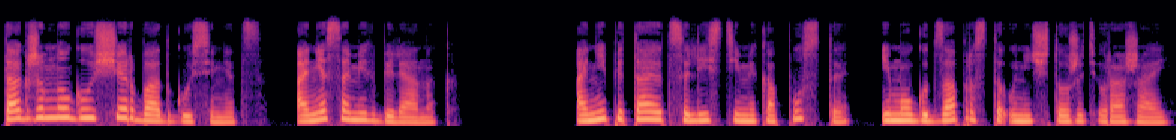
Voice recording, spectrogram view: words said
Также много ущерба от гусениц, а не самих белянок. Они питаются листьями капусты и могут запросто уничтожить урожай.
